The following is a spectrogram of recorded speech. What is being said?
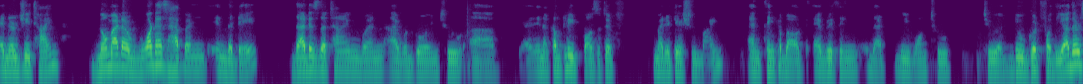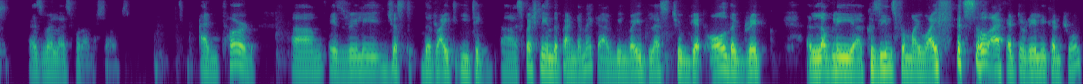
energy time. No matter what has happened in the day, that is the time when I would go into uh, in a complete positive meditation mind and think about everything that we want to to do good for the others as well as for ourselves. And third um, is really just the right eating, uh, especially in the pandemic. I've been very blessed to get all the great lovely uh, cuisines from my wife so i had to really control.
